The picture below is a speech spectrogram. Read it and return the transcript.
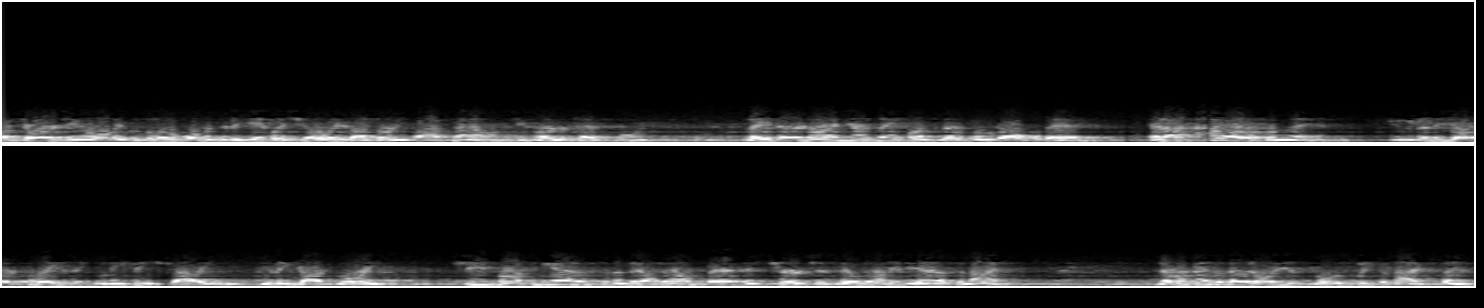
But Georgie only was a little woman to begin with. She only weighed about 35 pounds. You've heard her testimony. Laid there nine years and eight months, never moved off the bed. And an hour from then, she was in the yard praising, leaping, shouting, giving God glory. She's my pianist in the Milltown Baptist Church at Milltown, Indiana tonight. Never been to bed, only to go to sleep at night since.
